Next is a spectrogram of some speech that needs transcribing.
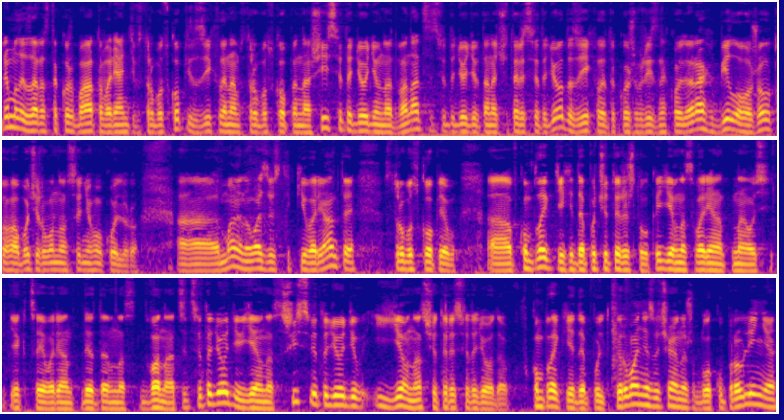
Отримали зараз також багато варіантів стробоскопів. Заїхали нам стробоскопи на 6 світодіодів, на 12 світодіодів та на 4 світодіоди. Заїхали також в різних кольорах білого, жовтого або червоного синього кольору. Е, Маю на увазі ось такі варіанти стробоскопів. Е, В комплекті їх іде по 4 штуки. Є в нас варіант на ось як цей варіант, де в нас 12 світодіодів, є в нас 6 світодіодів і є в нас 4 світодіода. В комплекті йде пульт керування, звичайно ж, блок управління,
